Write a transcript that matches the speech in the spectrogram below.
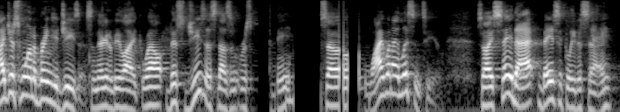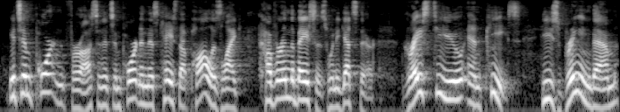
I just want to bring you Jesus. And they're going to be like, Well, this Jesus doesn't respect me. So why would I listen to you? So I say that basically to say it's important for us, and it's important in this case that Paul is like covering the bases when he gets there. Grace to you and peace. He's bringing them.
